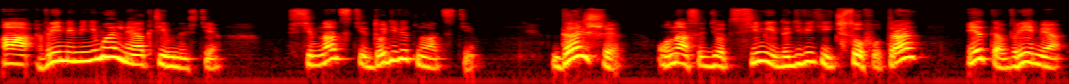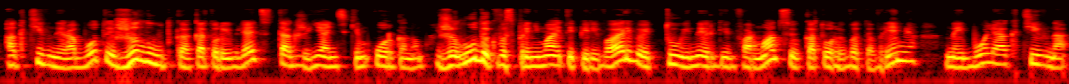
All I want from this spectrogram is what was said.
А время минимальной активности с 17 до 19. Дальше у нас идет с 7 до 9 часов утра – это время активной работы желудка, который является также янским органом. Желудок воспринимает и переваривает ту энергию, информацию, которая в это время наиболее активна.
